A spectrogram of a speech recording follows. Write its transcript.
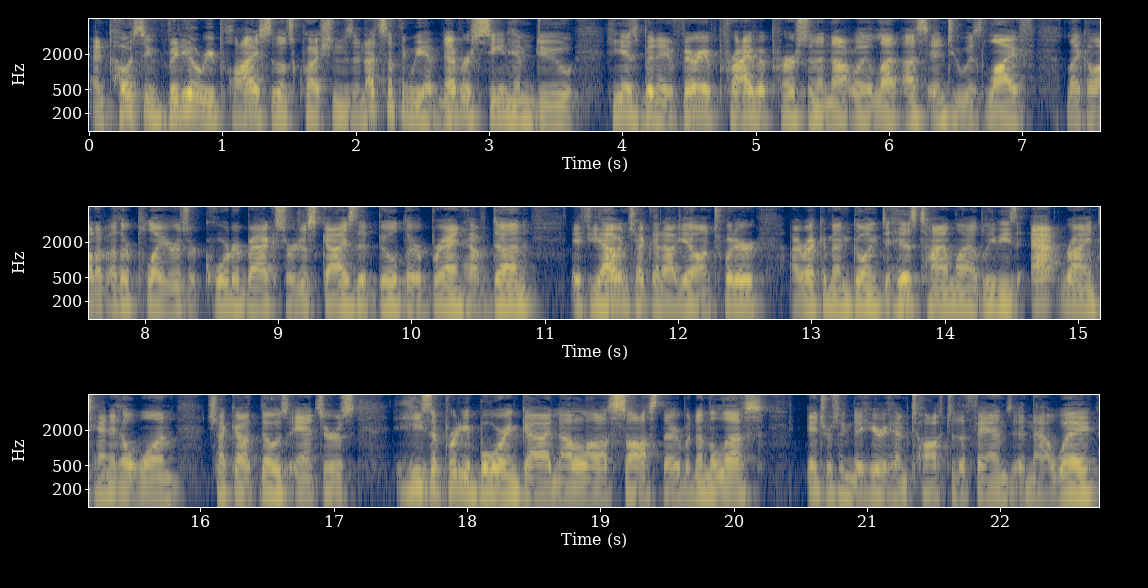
and posting video replies to those questions, and that's something we have never seen him do. He has been a very private person and not really let us into his life like a lot of other players or quarterbacks or just guys that build their brand have done. If you haven't checked that out yet on Twitter, I recommend going to his timeline. I believe he's at Ryan Tannehill1. Check out those answers. He's a pretty boring guy, not a lot of sauce there, but nonetheless, interesting to hear him talk to the fans in that way.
